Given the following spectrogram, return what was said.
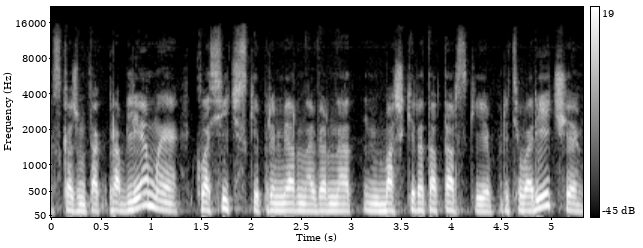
скажем так, проблемы, классические пример, наверное, башкиро-татарские противоречия.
